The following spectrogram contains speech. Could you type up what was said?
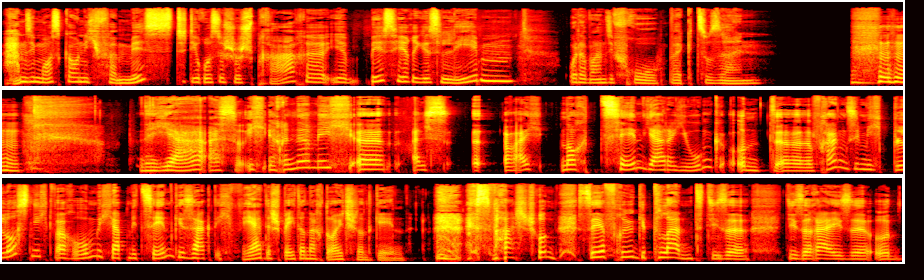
haben Sie Moskau nicht vermisst, die russische Sprache, Ihr bisheriges Leben? Oder waren Sie froh, weg zu sein? ja, also ich erinnere mich, äh, als äh, war ich noch zehn Jahre jung und äh, fragen Sie mich bloß nicht warum. Ich habe mit zehn gesagt, ich werde später nach Deutschland gehen. Es war schon sehr früh geplant, diese, diese Reise. Und,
